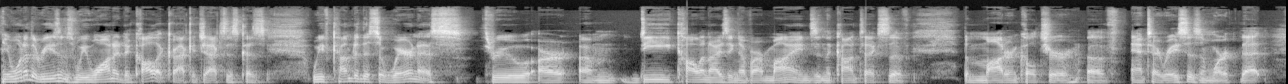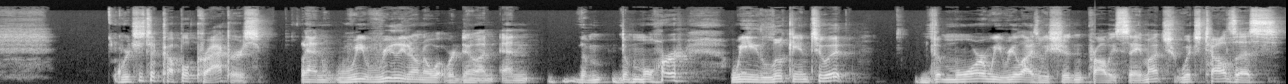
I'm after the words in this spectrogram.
Yeah, one of the reasons we wanted to call it Crackerjacks is because we've come to this awareness through our um, decolonizing of our minds in the context of the modern culture of anti-racism work that we're just a couple crackers and we really don't know what we're doing and the the more we look into it the more we realize we shouldn't probably say much which tells us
